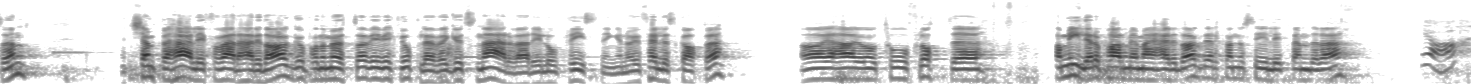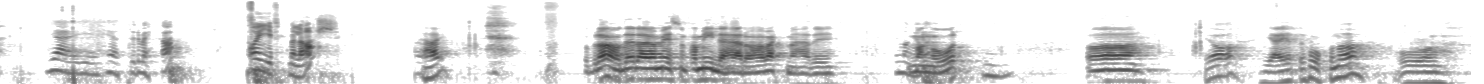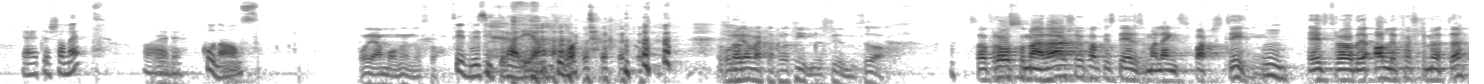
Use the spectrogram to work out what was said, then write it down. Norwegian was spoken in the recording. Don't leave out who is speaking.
Speaker 1: Hansen. Kjempeherlig å få være her i dag og på noen møter. Vi virkelig opplever Guds nærvær i lovprisningen og i fellesskapet. Og jeg har jo to flotte familier og par med meg her i dag. Dere kan jo si litt hvem dere er.
Speaker 2: Ja, jeg heter Rebekka.
Speaker 3: Og er gift med Lars.
Speaker 4: Hei.
Speaker 1: Så bra. Og dere er jo med som familie her og har vært med her i mange år. Og
Speaker 4: Ja, jeg heter Håkon da, og,
Speaker 5: Jeg heter Jeanette og er kona hans.
Speaker 4: og jeg er mannen hennes, da.
Speaker 5: Siden vi sitter her i en kohort.
Speaker 4: Og vi har vært her fra tidenes begynnelse, da.
Speaker 1: Så for oss som er her, så er det faktisk dere som har lengst fartstid. Helt fra det aller første møtet.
